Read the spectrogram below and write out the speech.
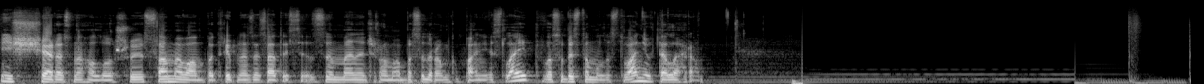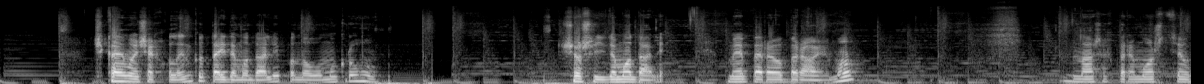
І ще раз наголошую, саме вам потрібно зв'язатися з менеджером амбасадором компанії Slate в особистому листуванні в Telegram. Чекаємо ще хвилинку та йдемо далі по новому кругу. Що ж, йдемо далі. Ми переобираємо наших переможців.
